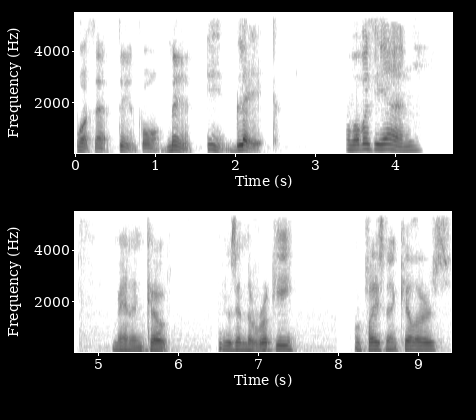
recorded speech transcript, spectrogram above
what's that stand for? Man in Black. What was he in? Man in coat. He was in the rookie, replacement killers,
